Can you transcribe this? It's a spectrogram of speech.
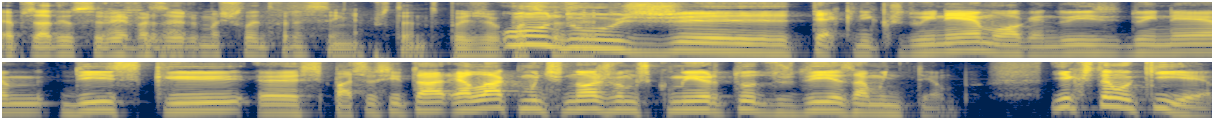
apesar de eu saber É fazer uma excelente francesinha. Portanto, depois eu posso Um fazer. dos eh, técnicos do INEM, ou alguém do, do INEM, disse que, eh, se passa a citar, é lá que muitos de nós vamos comer todos os dias há muito tempo. E a questão aqui é.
